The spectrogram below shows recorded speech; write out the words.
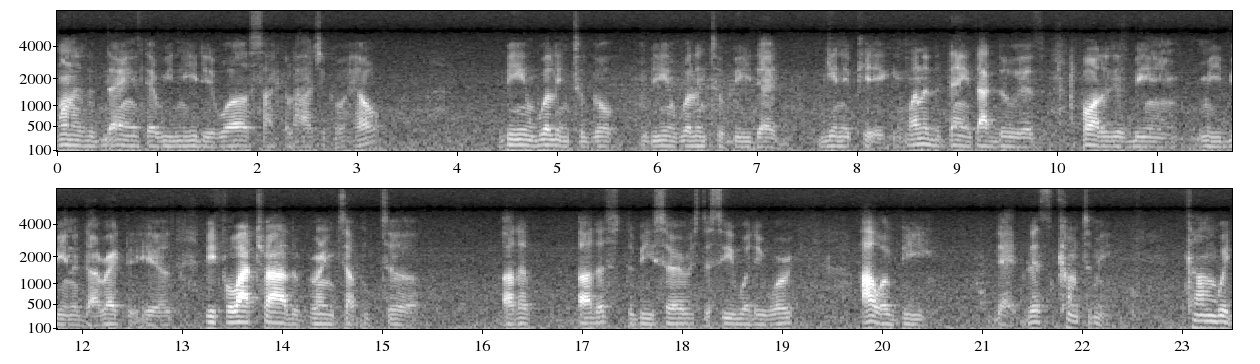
one of the things that we needed was psychological help. Being willing to go, being willing to be that guinea pig. And one of the things I do is part of this being me being a director is before I try to bring something to other others to be service to see where they work, I would be that let's come to me. Come with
